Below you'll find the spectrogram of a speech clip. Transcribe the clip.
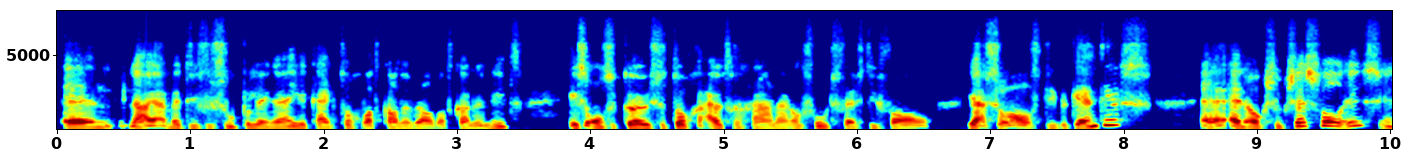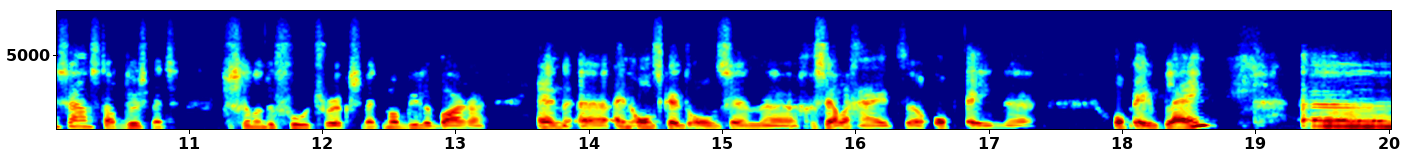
en nou ja, met die versoepelingen, je kijkt toch wat kan er wel, wat kan er niet is onze keuze toch uitgegaan naar een foodfestival ja, zoals die bekend is. eh, en ook succesvol is in Zaanstad. Dus met verschillende foodtrucks, met mobiele barren. En, eh, en ons kent ons en gezelligheid op, één, op één plein. Eh,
